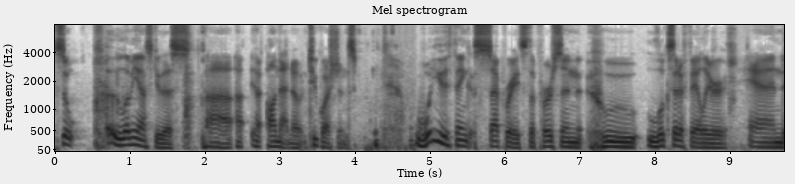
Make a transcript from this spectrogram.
so let me ask you this uh, uh on that note two questions. What do you think separates the person who looks at a failure and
